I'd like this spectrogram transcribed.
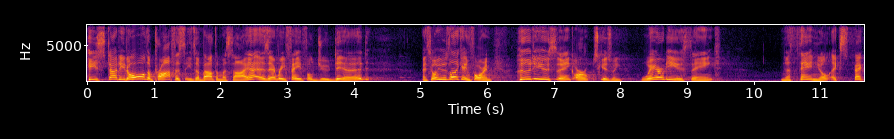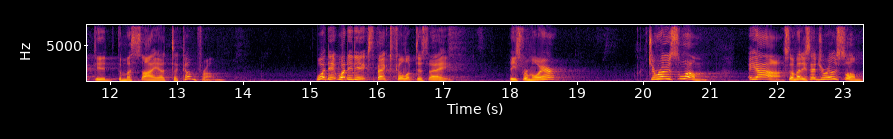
He's studied all the prophecies about the Messiah, as every faithful Jew did. And so he was looking for him. Who do you think, or excuse me, where do you think Nathaniel expected the Messiah to come from? What did, what did he expect Philip to say? He's from where? Jerusalem. Yeah, somebody said Jerusalem.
